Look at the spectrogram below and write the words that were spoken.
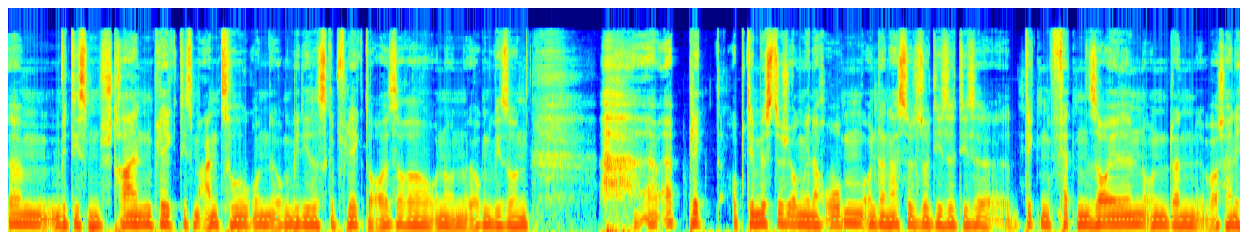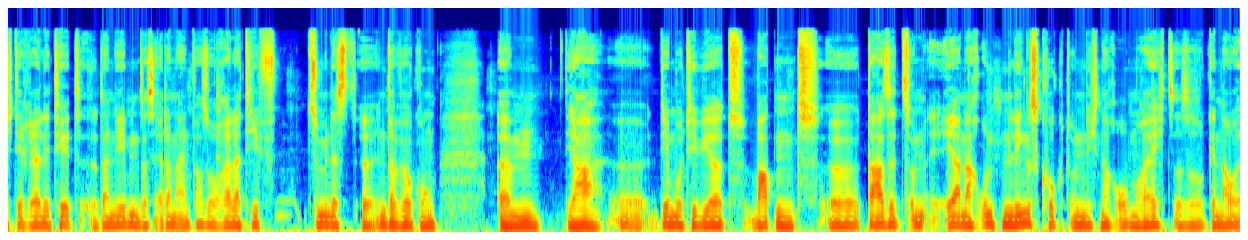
ähm, mit diesem strahlenden Blick, diesem Anzug und irgendwie dieses gepflegte Äußere und, und irgendwie so ein er, er, blickt optimistisch irgendwie nach oben und dann hast du so diese, diese dicken, fetten Säulen und dann wahrscheinlich die Realität daneben, dass er dann einfach so relativ, zumindest äh, in der Wirkung, ähm, ja, äh, demotiviert, wartend äh, da sitzt und eher nach unten links guckt und nicht nach oben rechts. Also genau,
